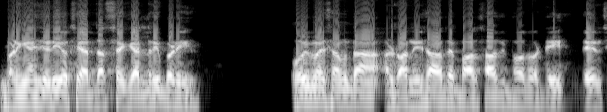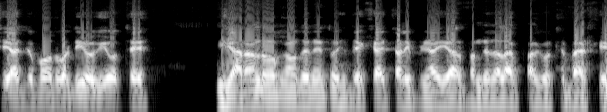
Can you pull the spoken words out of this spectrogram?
ਬਣੀਆਂ ਸੀ, ਜਿਹੜੀ ਉੱਥੇ ਆਦਰਸ਼ ਗੈਲਰੀ ਬਣੀ ਉਹ ਵੀ ਮੈਂ ਸਮਝਦਾ ਅਡਵਾਨੀ ਸਾਹਿਬ ਤੇ ਬਾਲ ਸਾਹਿਬ ਦੀ ਬਹੁਤ ਵੱਡੀ ਦੇਣ ਸੀ। ਅੱਜ ਬਹੁਤ ਵੱਡੀ ਹੋ ਗਈ ਉੱਥੇ। ਹਜ਼ਾਰਾਂ ਲੋਕ ਆਉਂਦੇ ਨੇ ਤੁਸੀਂ ਦੇਖਿਆ 40 50 ਹਜ਼ਾਰ ਬੰਦੇ ਦਾ ਲਗਭਗ ਉੱਥੇ ਬੈਠ ਕੇ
